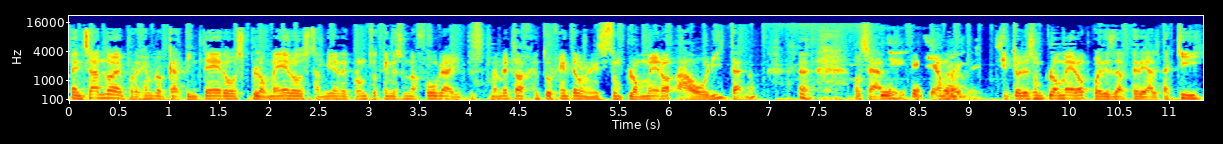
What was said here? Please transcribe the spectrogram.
pensando en, por ejemplo, carpinteros, plomeros, también de pronto tienes una fuga y pues me meto a gente urgente porque necesito un plomero ahorita, ¿no? o sea, digamos, si tú eres un plomero, puedes darte de alta aquí,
